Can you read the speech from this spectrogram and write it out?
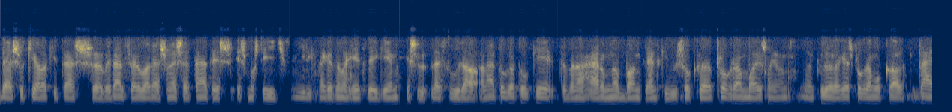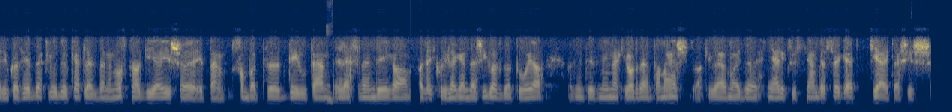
belső kialakítás, vagy ráncfelvarráson esett át, és, és most így nyílik meg ezen a hétvégén, és lesz újra a látogatóké. Ebben a három napban rendkívül sok programmal és nagyon különleges programokkal várjuk az érdeklődőket, lesz benne nosztalgia is, éppen szombat délután lesz vendég az egykori legendás igazgatója, az intézménynek Jordán Tamás, akivel majd nyári Krisztián beszélget. Kiállítás is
